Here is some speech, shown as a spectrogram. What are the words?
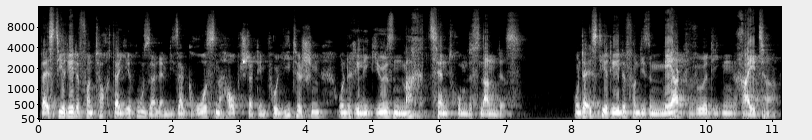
Da ist die Rede von Tochter Jerusalem, dieser großen Hauptstadt, dem politischen und religiösen Machtzentrum des Landes. Und da ist die Rede von diesem merkwürdigen Reiter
